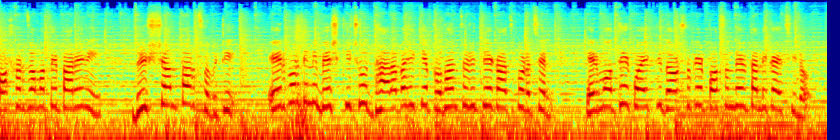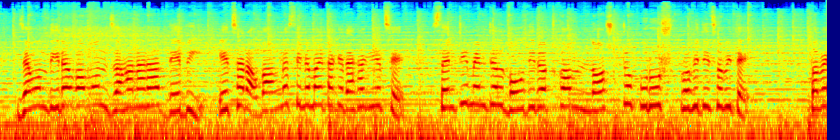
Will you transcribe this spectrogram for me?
পসার জমাতে পারেনি দৃশ্যান্তর ছবিটি। এরপর তিনি বেশ কিছু ধারাবাহিকে প্রধান চরিত্রে কাজ করেছেন। এর মধ্যে কয়েকটি দর্শকের পছন্দের তালিকায় ছিল, যেমন দিরাগমন জাহানারা, দেবী। এছাড়াও বাংলা সিনেমায় তাকে দেখা গিয়েছে সেন্টিমেন্টাল বৌদি ডট কম নষ্ট পুরুষ প্রভৃতি ছবিতে। তবে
